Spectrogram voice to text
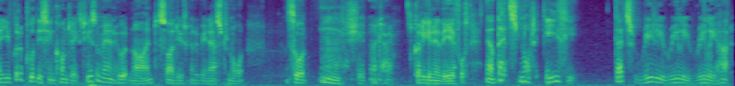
Now you've got to put this in context. Here's a man who at nine decided he was going to be an astronaut and thought, mm, shit, okay, got to get into the Air Force. Now that's not easy. That's really, really, really hard.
